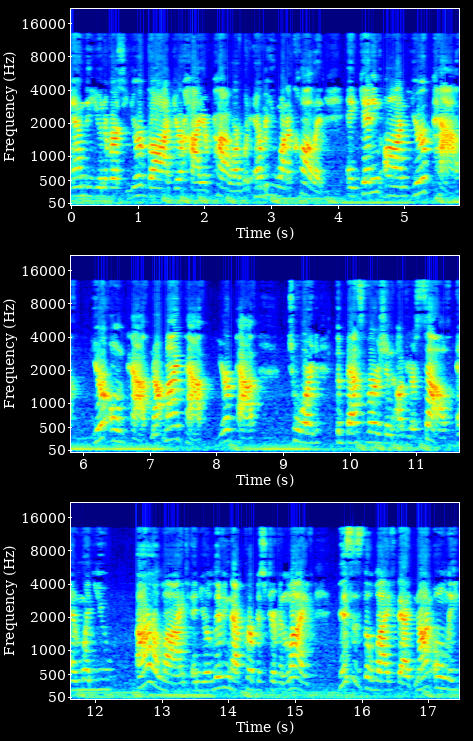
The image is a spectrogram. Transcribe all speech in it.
and the universe, your God, your higher power, whatever you want to call it, and getting on your path, your own path, not my path, your path, toward the best version of yourself. And when you are aligned and you're living that purpose driven life, this is the life that not only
